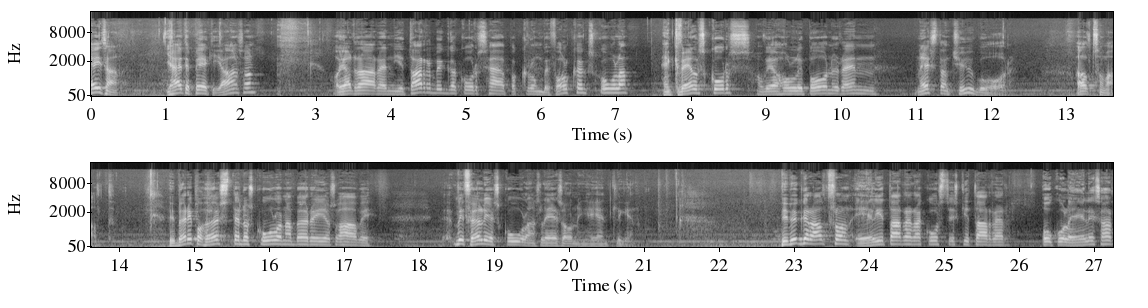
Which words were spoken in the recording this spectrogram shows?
Hejsan! Jag heter Peki Jansson och jag drar en gitarrbyggarkurs här på Kronby folkhögskola. En kvällskurs och vi har hållit på nu redan nästan 20 år. Allt som allt. Vi börjar på hösten då skolorna börjar och så har vi vi följer skolans läsordning egentligen. Vi bygger allt från elgitarrer, akustiska gitarrer, ukulelisar,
